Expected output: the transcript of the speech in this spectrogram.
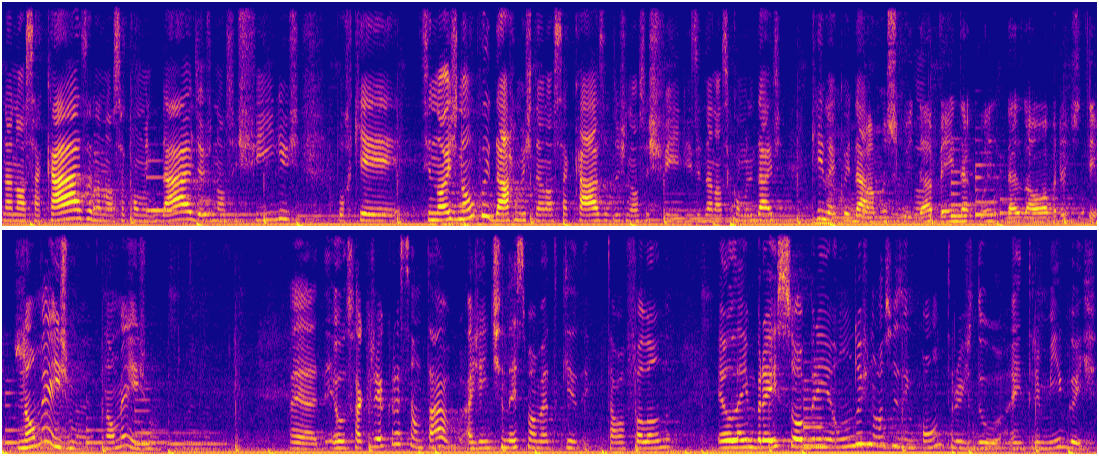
na nossa casa, na nossa comunidade, aos nossos filhos, porque se nós não cuidarmos da nossa casa, dos nossos filhos e da nossa comunidade, quem não vai cuidar? Vamos cuidar bem da, da obra de Deus. Não mesmo, não mesmo. É, eu só queria acrescentar, a gente nesse momento que estava falando, eu lembrei sobre um dos nossos encontros do Entre Migas,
